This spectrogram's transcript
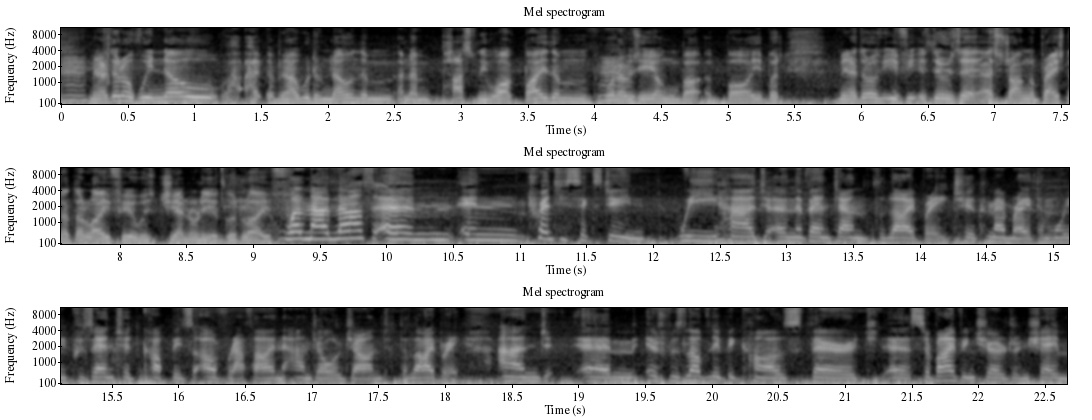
I mean, I don't know if we know. I, I mean, I would have known them and I'm possibly walked by them when I Mm. was a young bo- boy. But I mean, I don't know if, if there was a, a strong impression that their life here was generally a good life. Well, now, last um, in 2016, we had an event down at the library to commemorate them. We presented copies of Rathina and Old John to the library, and um, it was lovely because their uh, surviving children, Seamus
